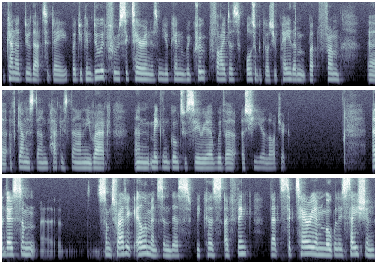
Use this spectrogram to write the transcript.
You cannot do that today but you can do it through sectarianism. You can recruit fighters also because you pay them but from uh, afghanistan pakistan iraq and make them go to syria with a, a shia logic. And there's some uh, some tragic elements in this because I think that sectarian mobilization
